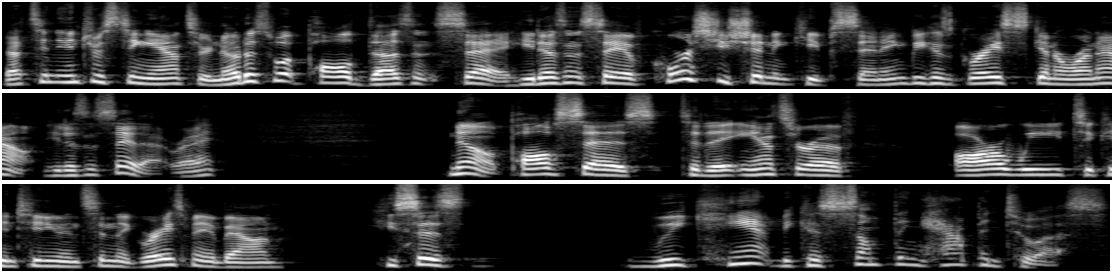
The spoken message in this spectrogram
That's an interesting answer. Notice what Paul doesn't say. He doesn't say, Of course you shouldn't keep sinning because grace is going to run out. He doesn't say that, right? No, Paul says to the answer of, are we to continue in sin that grace may abound? He says we can't because something happened to us.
